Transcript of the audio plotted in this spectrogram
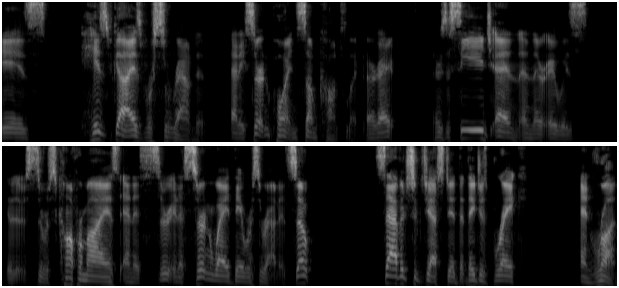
is his guys were surrounded at a certain point in some conflict. Okay, there's a siege, and and there it was. It was, there was compromised, and it's in a certain way they were surrounded. So Savage suggested that they just break and run.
